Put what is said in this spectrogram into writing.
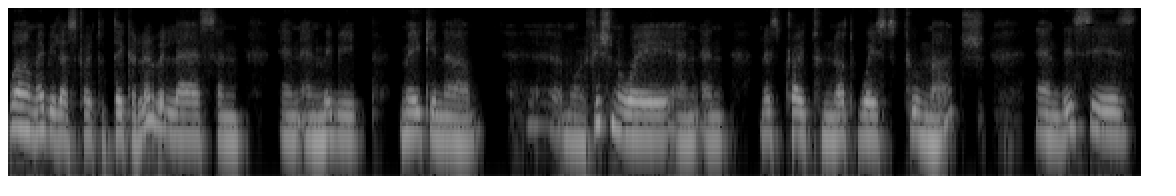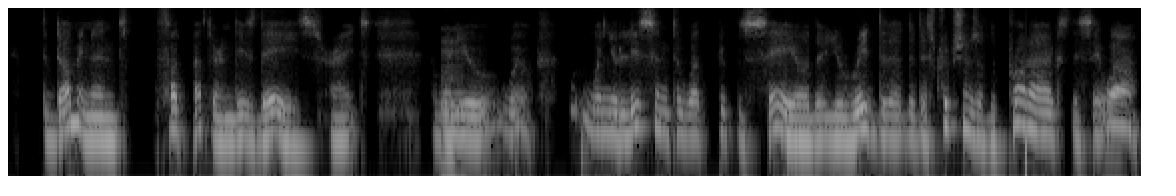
well, maybe let's try to take a little bit less and and and maybe make in a, a more efficient way and and let's try to not waste too much. And this is the dominant thought pattern these days, right? When mm. you when you listen to what people say or the, you read the, the descriptions of the products, they say, well,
